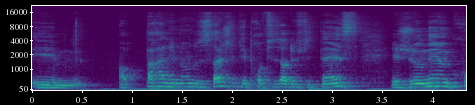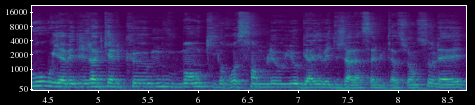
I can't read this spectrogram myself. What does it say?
et alors, parallèlement de ça, j'étais professeur de fitness et je donnais un cours où il y avait déjà quelques mouvements qui ressemblaient au yoga. Il y avait déjà la salutation au soleil,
